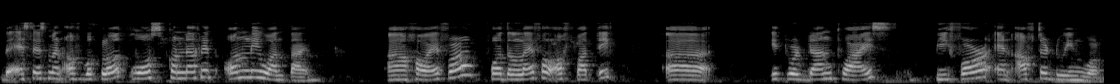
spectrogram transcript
the assessment of workload was conducted only one time. Uh, however, for the level of fatigue, uh, it were done twice before and after doing work.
